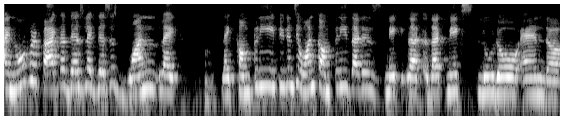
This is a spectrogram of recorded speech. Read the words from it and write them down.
I know for a fact that there's like there's this one like like company if you can say one company that is making that that makes Ludo and uh,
